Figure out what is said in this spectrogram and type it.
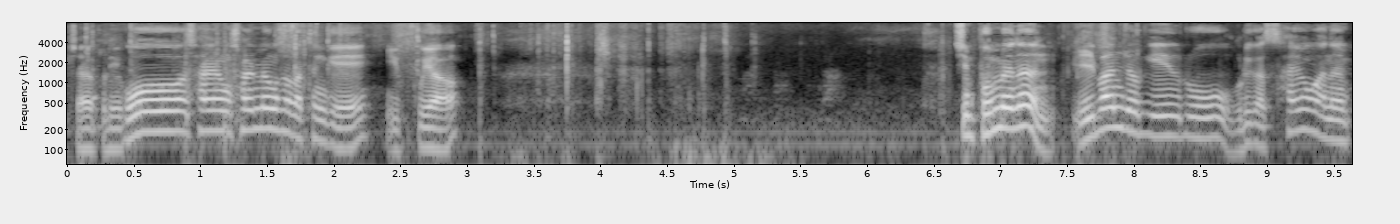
자 그리고 사용 설명서 같은 게 있고요. 지금 보면은 일반적으로 우리가 사용하는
